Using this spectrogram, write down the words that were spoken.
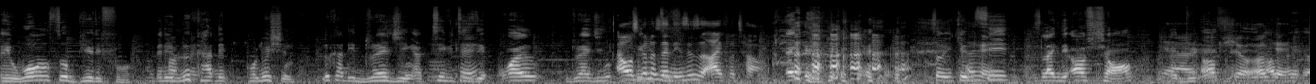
a world so beautiful. But you look at the pollution, look at the dredging activities, Okay. the oil dredging. I was going to say this is the Eiffel Tower. So you can Okay. see it's like the offshore. uh, Yeah, dri- offshore, uh, okay. uh,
